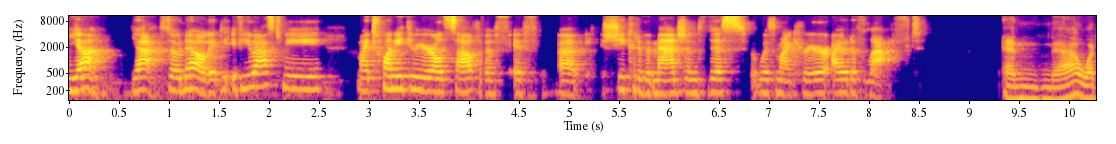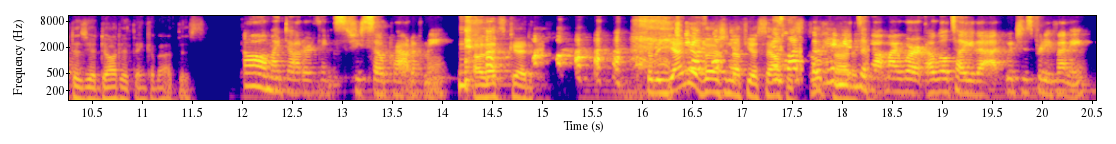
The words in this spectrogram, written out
Yeah. Yeah. So, no, if, if you asked me, my 23 year old self, if, if uh, she could have imagined this was my career, I would have laughed. And now, what does your daughter think about this? Oh, my daughter thinks she's so proud of me. Oh, that's good. so the younger version of yourself lots of opinions about my work. I will tell you that, which is pretty funny.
